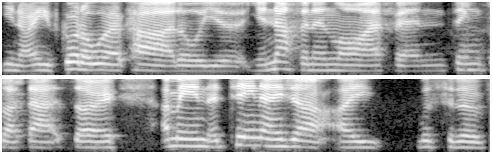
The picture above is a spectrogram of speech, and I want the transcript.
you know you've got to work hard or you're you're nothing in life and things Mhm. like that so i mean a teenager i was sort of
